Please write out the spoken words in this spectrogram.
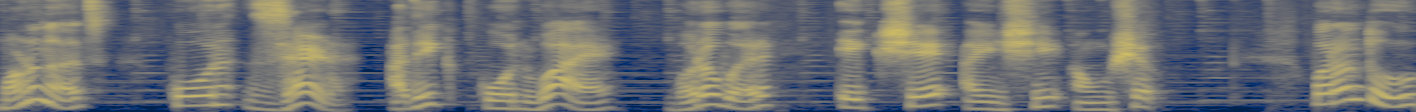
म्हणूनच कोन झेड अधिक कोन वाय बरोबर एकशे ऐंशी अंश. परंतु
